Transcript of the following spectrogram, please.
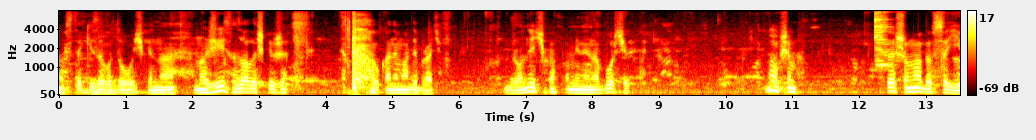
Ось такі заготовочки на ножі, залишки вже. Ока нема де брати. Дровничка, камінний наборчик. Ну, в общем, все, що треба, все є.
